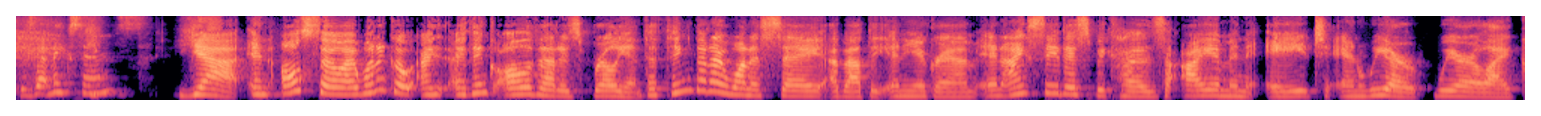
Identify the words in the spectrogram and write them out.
Does that make sense? Yeah. And also, I want to go, I, I, think all of that is brilliant. The thing that I want to say about the Enneagram, and I say this because I am an eight and we are, we are like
